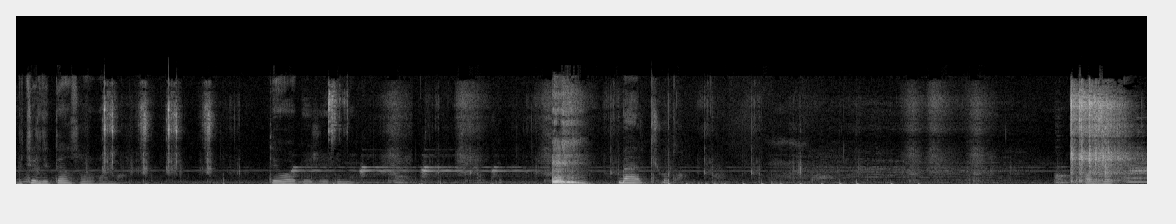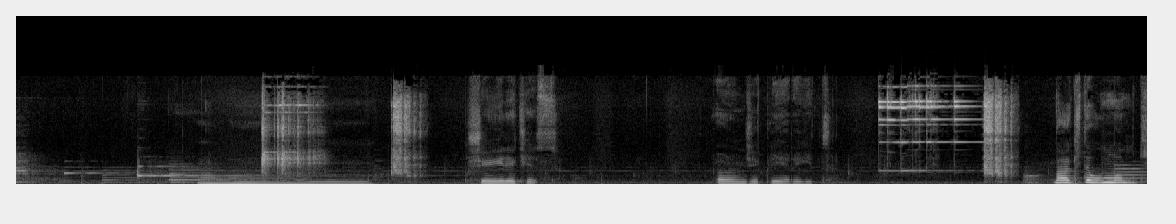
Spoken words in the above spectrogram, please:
Bitirdikten sonra ama. Deva becer değil mi? Belki o da. Şeyi de kes. Örümcekli yere git. Daha kitap bulmadım ki.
